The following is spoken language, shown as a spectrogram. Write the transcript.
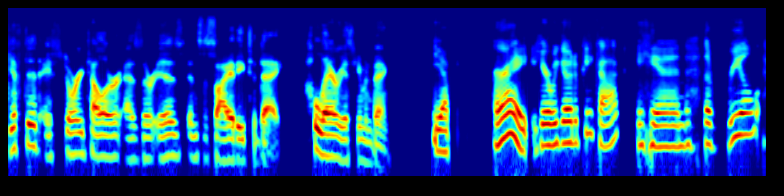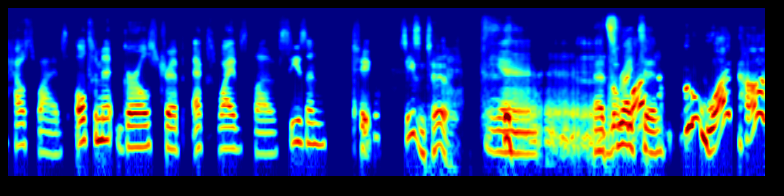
gifted a storyteller as there is in society today. Hilarious human being. Yep. All right, here we go to Peacock and the Real Housewives Ultimate Girls Trip Ex Wives Club Season 2. Season two. Yeah. That's The right, what? Tim. Who? What? Huh?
